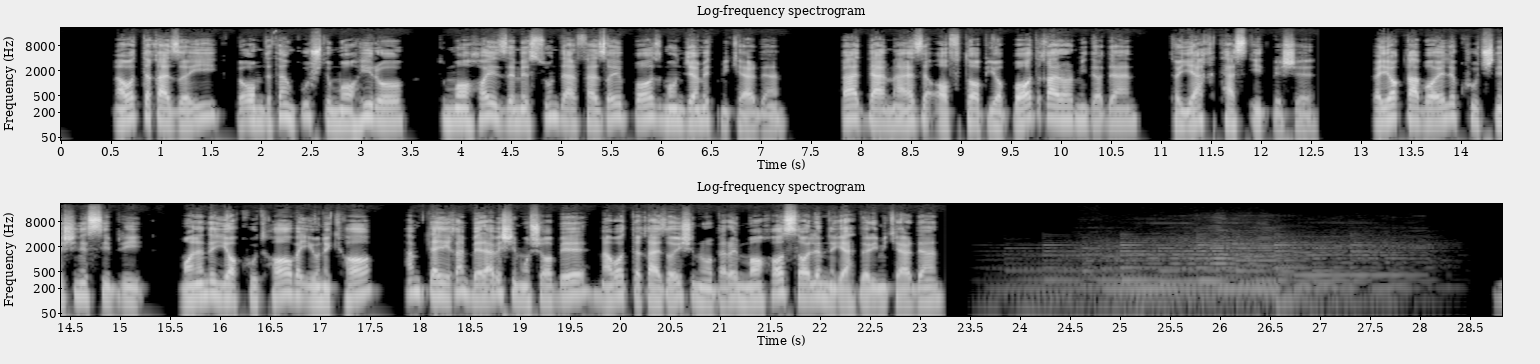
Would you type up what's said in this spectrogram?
مواد غذایی و عمدتا گوشت و ماهی رو تو ماههای زمستون در فضای باز منجمد می‌کردند بعد در معرض آفتاب یا باد قرار می‌دادند تا یخ تسعید بشه و یا قبایل کوچنشین سیبری مانند یاکوت ها و یونک ها هم دقیقا به روش مشابه مواد غذاییشون رو برای ماهها سالم نگهداری می‌کردند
